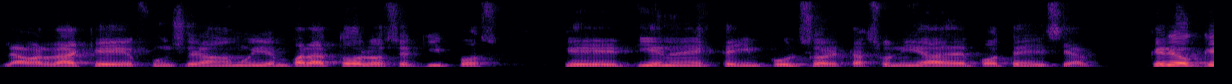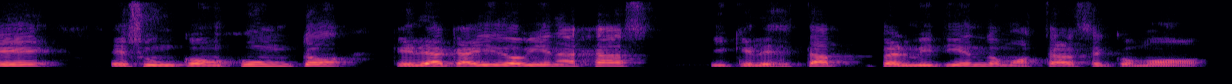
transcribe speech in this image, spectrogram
la verdad que funcionado muy bien para todos los equipos que tienen este impulsor, estas unidades de potencia. Creo que es un conjunto que le ha caído bien a Haas y que les está permitiendo mostrarse como,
